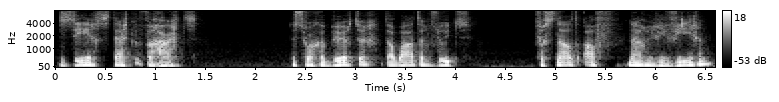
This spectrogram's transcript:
zeer sterk verhard. Dus wat gebeurt er? Dat water vloeit versneld af naar uw rivieren.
